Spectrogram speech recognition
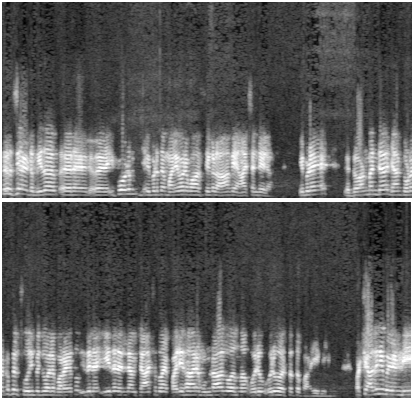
തീർച്ചയായിട്ടും. ഇത് ഇപ്പോഴും ഇവിടുത്തെ മലയോരവാസികൾ ആകെ ആശങ്കയിലാണ്. ഇവിടെ ഗവൺമെന്റ് ഞാൻ തുടക്കത്തിൽ സൂചിപ്പിച്ച പോലെ പറയുന്നു ഇതിന് ഇതിനെല്ലാം ശാശ്വതമായ പരിഹാരം ഉണ്ടാകുമെന്ന് ഒരു ഒരു വശത്ത് പറയുകയും. പക്ഷെ അതിനുവേണ്ടി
